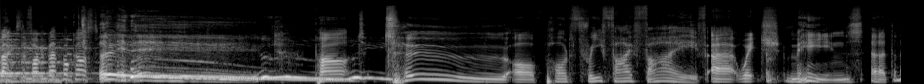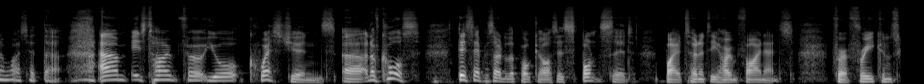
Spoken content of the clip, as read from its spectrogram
Welcome back to the Five Man Podcast. Part two of Pod 355, uh, which means, I uh, don't know why I said that. Um, it's time for your questions. Uh, and of course, this episode of the podcast is sponsored by Eternity Home Finance. For a free cons-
